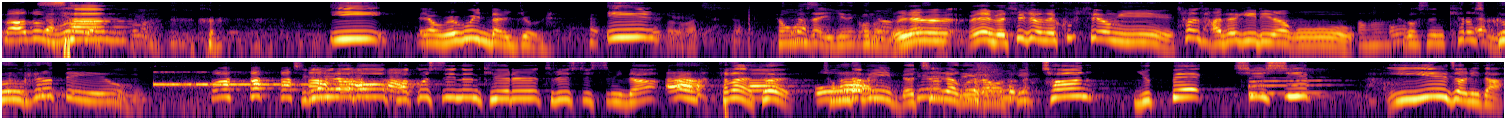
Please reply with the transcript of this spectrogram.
나도 3, 2, 야 외국인다 이 기억. 1. 형 혼자 이기는 거는 왜냐면 왜냐면 며칠 전에 쿱스 형이 1400일이라고 그것은 캐럿입니다. 그건 캐럿데이예요. 지금이라도 바꿀 수 있는 기회를 드릴 수 있습니다. 잠깐, 그 정답이 며칠이라고요, 정확히? 1672일 전이다.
